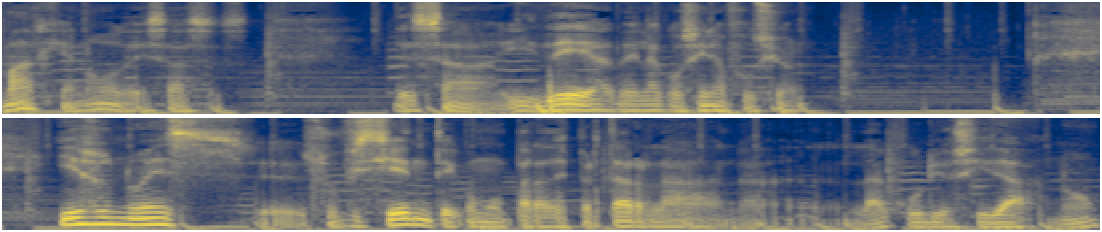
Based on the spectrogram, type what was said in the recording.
magia ¿no? de, esas, de esa idea de la cocina fusión. Y eso no es eh, suficiente como para despertar la, curiosidad, ¿no?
